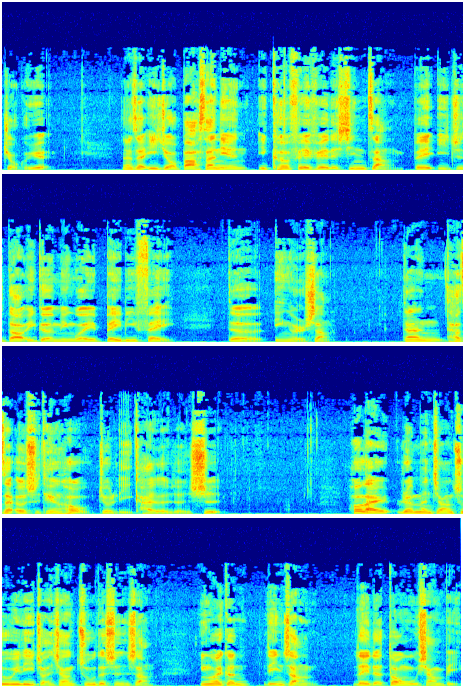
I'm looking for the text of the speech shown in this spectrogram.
九个月。那在一九八三年，一颗狒狒的心脏被移植到一个名为 Baby 狒。的婴儿上，但他在二十天后就离开了人世。后来，人们将注意力转向猪的身上，因为跟灵长类的动物相比，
